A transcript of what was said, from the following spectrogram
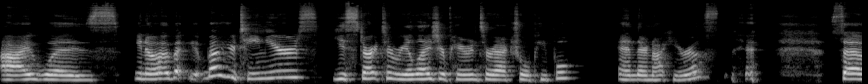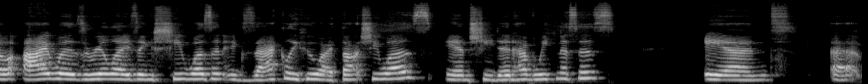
I was, you know, about, about your teen years, you start to realize your parents are actual people and they're not heroes. So I was realizing she wasn't exactly who I thought she was, and she did have weaknesses. And um,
